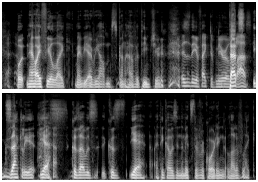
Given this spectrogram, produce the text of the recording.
but now I feel like maybe every album's gonna have a theme tune. This is the effect of Nero's That's exactly it. Yes, because I was because yeah, I think I was in the midst of recording a lot of like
